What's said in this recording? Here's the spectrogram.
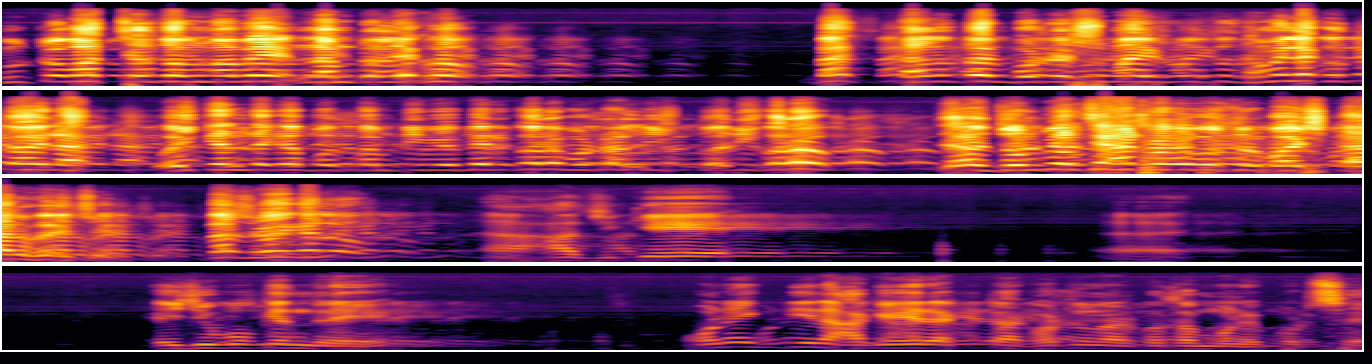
দুটো বাচ্চা জন্মাবে, নামটা লেখো। ব্যাস, তাহলে তো আর ভোটের সময় ঝামেলা করতে হয় না। ওইখান থেকে বলতাম বের করো, ভোটার লিস্ট তৈরি করো। যারা বছর বয়স কার হয়েছে? ব্যাস, হয়ে আজকে এই যুব কেন্দ্রে অনেক দিন আগের একটা ঘটনার কথা মনে পড়ছে।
